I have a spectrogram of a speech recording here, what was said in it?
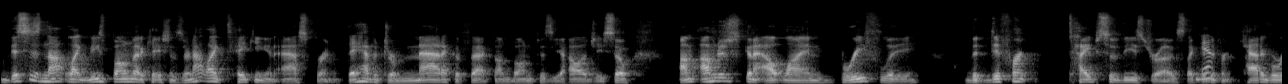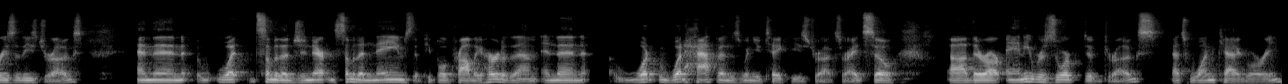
this is not like these bone medications, they're not like taking an aspirin. They have a dramatic effect on bone physiology. So I'm, I'm just going to outline briefly the different types of these drugs, like yeah. the different categories of these drugs, and then what some of the generic, some of the names that people have probably heard of them, and then what what happens when you take these drugs, right? So uh, there are anti-resorptive drugs. That's one category.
